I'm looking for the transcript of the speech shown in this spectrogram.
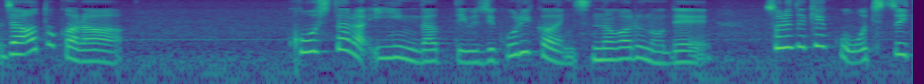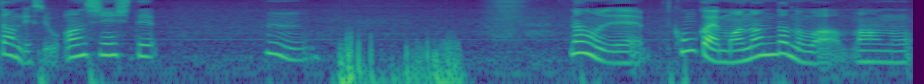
じゃあ後からこうしたらいいんだっていう自己理解につながるのでそれで結構落ち着いたんですよ。安心して。うん。なので今回学んだのはあの、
